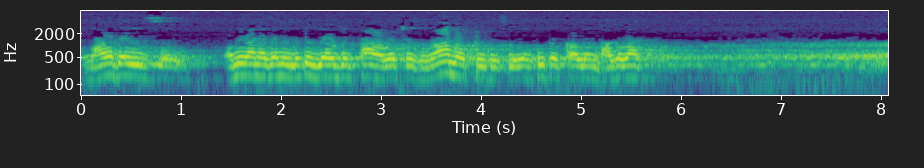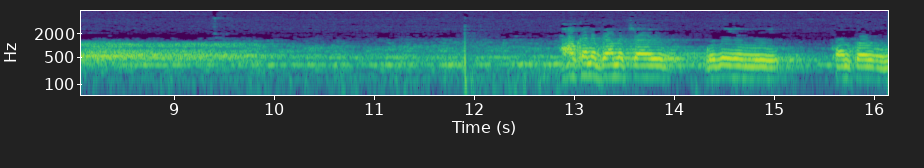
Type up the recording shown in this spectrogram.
Nowadays, uh, anyone has any little yogic power, which was normal previously, and people call them Bhagavan. How can a brahmachari living in the temple in,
